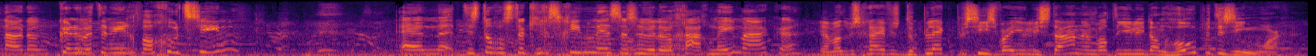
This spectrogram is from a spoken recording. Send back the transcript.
Nou, dan kunnen we het in ieder geval goed zien. En het is toch een stukje geschiedenis, dus dat willen we graag meemaken. Ja, want beschrijf eens de plek precies waar jullie staan... en wat jullie dan hopen te zien morgen.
